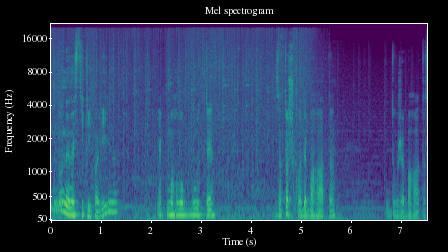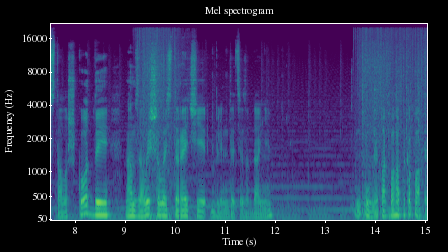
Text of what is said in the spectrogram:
Ну, не настільки й повільно, як могло б бути. Зато шкоди багато. Дуже багато стало шкоди. Нам залишилось, до речі. Блін, де це завдання? Ну, не так багато копати.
